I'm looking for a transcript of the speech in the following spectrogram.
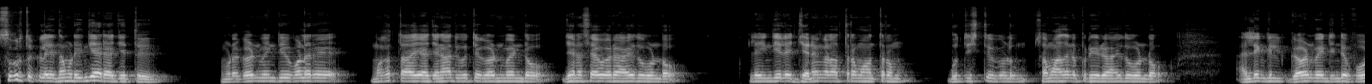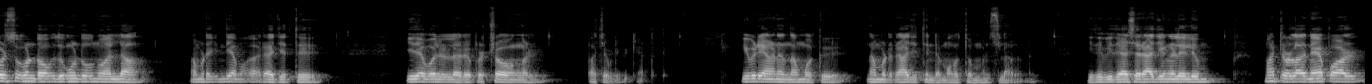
സുഹൃത്തുക്കളെ നമ്മുടെ ഇന്ത്യ രാജ്യത്ത് നമ്മുടെ ഗവൺമെന്റ് വളരെ മഹത്തായ ജനാധിപത്യ ഗവൺമെന്റോ ജനസേവകരായതുകൊണ്ടോ അല്ലെ ഇന്ത്യയിലെ ജനങ്ങൾ അത്രമാത്രം ബുദ്ധിസ്റ്റുകളും സമാധാനപ്രിയരായതുകൊണ്ടോ അല്ലെങ്കിൽ ഗവൺമെന്റിന്റെ ഫോഴ്സ് കൊണ്ടോ ഇതുകൊണ്ടൊന്നുമല്ല നമ്മുടെ ഇന്ത്യ മഹാരാജ്യത്ത് ഇതേപോലെയുള്ള ഒരു പ്രക്ഷോഭങ്ങൾ പച്ചപിടിപ്പിക്കാത്തത് ഇവിടെയാണ് നമുക്ക് നമ്മുടെ രാജ്യത്തിന്റെ മഹത്വം മനസ്സിലാകുന്നത്. ഇത് വിദേശ രാജ്യങ്ങളിലും മറ്റുള്ള നേപ്പാൾ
